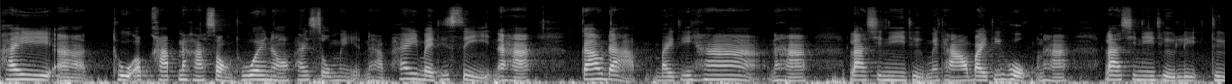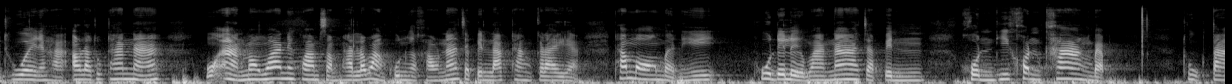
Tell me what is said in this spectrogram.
ไพ่อ่าทูออฟคัพนะคะสองถ้วยเนาะไพ่โซเมตนะคะไพ่ใบที่สี่นะคะเก้าดาบใบที่ห้านะคะราชินีถือไม้เท้าใบที่หกนะคะราชินีถือถือถ้วยนะคะเอาละทุกท่านนะผู้อ่านมองว่าในความสัมพันธ์ระหว่างคุณกับเขาน่าจะเป็นรักทางไกลเนี่ยถ้ามองแบบนี้พูดได้เลยว่าน่าจะเป็น คนที่ค่อนข้างแบบถูกตา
